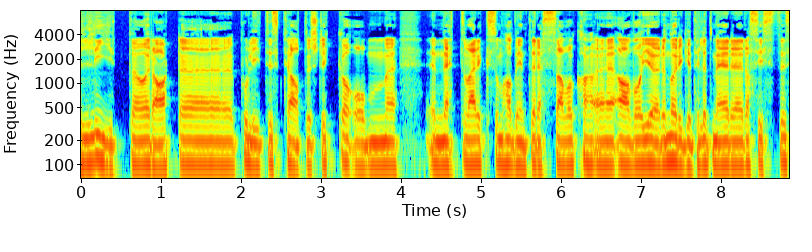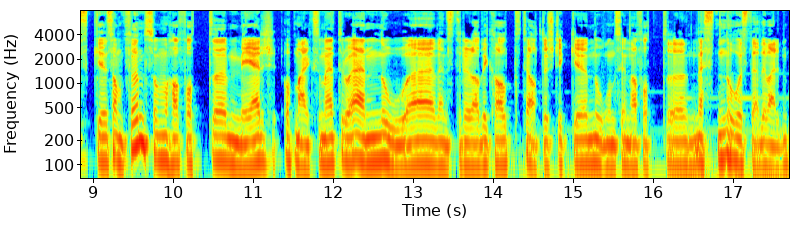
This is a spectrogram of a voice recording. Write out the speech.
lite og rart uh, politisk teaterstykke om uh, nettverk som hadde interesse av å, av å, gjøre Norge til et mer rasistisk samfunn, som har fått mer oppmerksomhet, tror jeg, enn noe venstreradikalt teaterstykke noensinne har fått nesten noe sted i verden.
